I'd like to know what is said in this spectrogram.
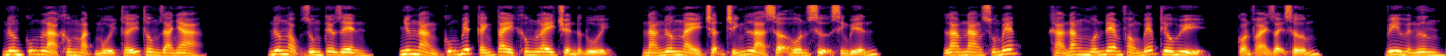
nương cũng là không mặt mũi thấy thông ra nha. Nương Ngọc Dung kêu rên, nhưng nàng cũng biết cánh tay không lay chuyển được đuổi, nàng nương này trận chính là sợ hôn sự sinh biến. Làm nàng xuống bếp, khả năng muốn đem phòng bếp thiêu hủy, còn phải dậy sớm. Vi huyền ngưng,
